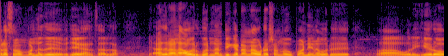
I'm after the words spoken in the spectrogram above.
பிரசவம் பண்ணது விஜயகாந்த் சார் தான். அதனால் அவருக்கு ஒரு நன்றி கடனா கூட சண்முக பாண்டியனை ஒரு ஒரு ஹீரோவை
